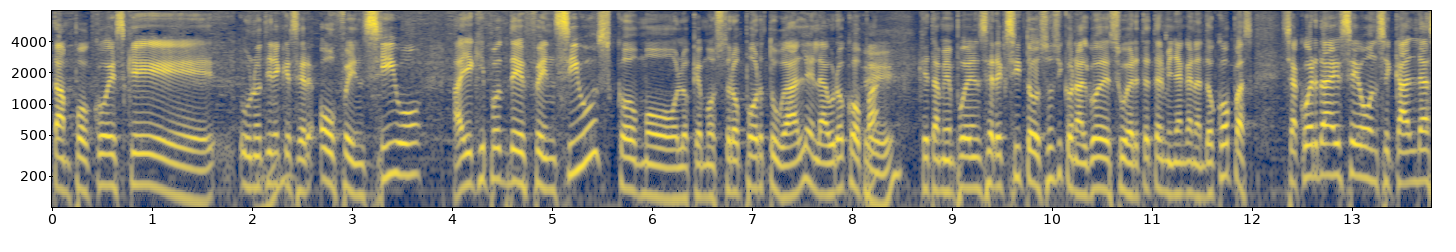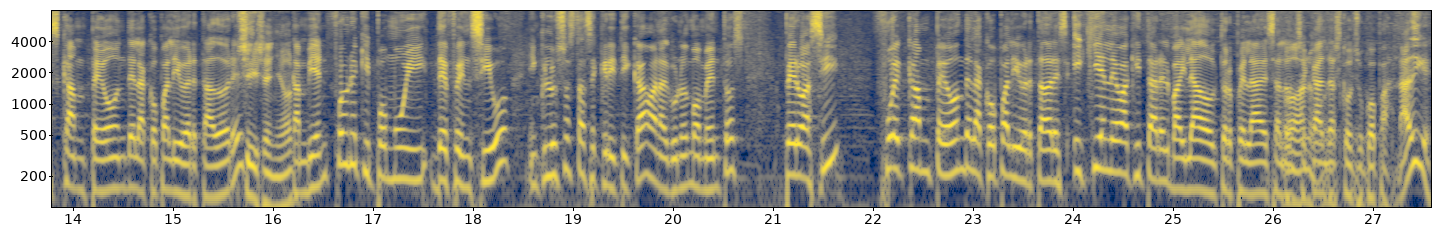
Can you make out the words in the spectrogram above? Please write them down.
tampoco es que uno tiene que ser ofensivo Hay equipos defensivos como lo que mostró Portugal en la Eurocopa, Sí. que también pueden ser exitosos y con algo de suerte terminan ganando copas. ¿Se acuerda ese Once Caldas campeón de la Copa Libertadores? Sí, señor. También fue un equipo muy defensivo, incluso hasta se criticaba en algunos momentos, pero así fue campeón de la Copa Libertadores. ¿Y quién le va a quitar el bailado, doctor Peláez, al No, Once no, Caldas con su copa? Nadie.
